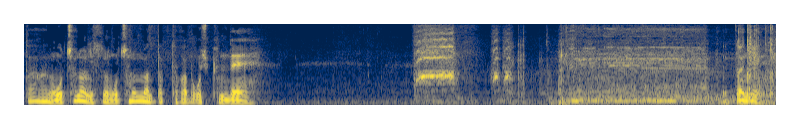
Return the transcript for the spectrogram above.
딱 한 5천원 있으면 5천원만 딱 더 가보고 싶은데. 일단 얘.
